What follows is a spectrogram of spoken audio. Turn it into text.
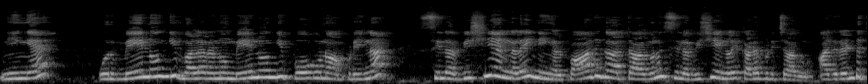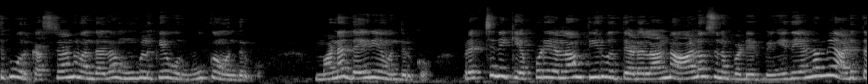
நீங்கள் ஒரு மேலோங்கி வளரணும் மேலோங்கி போகணும் அப்படின்னா சில விஷயங்களை நீங்கள் பாதுகாத்தாகணும் சில விஷயங்களை கடைப்பிடிச்சாகணும் அது ரெண்டுத்துக்கும் ஒரு கஷ்டம்னு வந்தால் தான் உங்களுக்கே ஒரு ஊக்கம் வந்திருக்கும். மன தைரியம் வந்திருக்கும். பிரச்சனைக்கு எப்படியெல்லாம் தீர்வு தேடலாம்னு ஆலோசனை பண்ணியிருப்பீங்க. இது எல்லாமே அடுத்த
